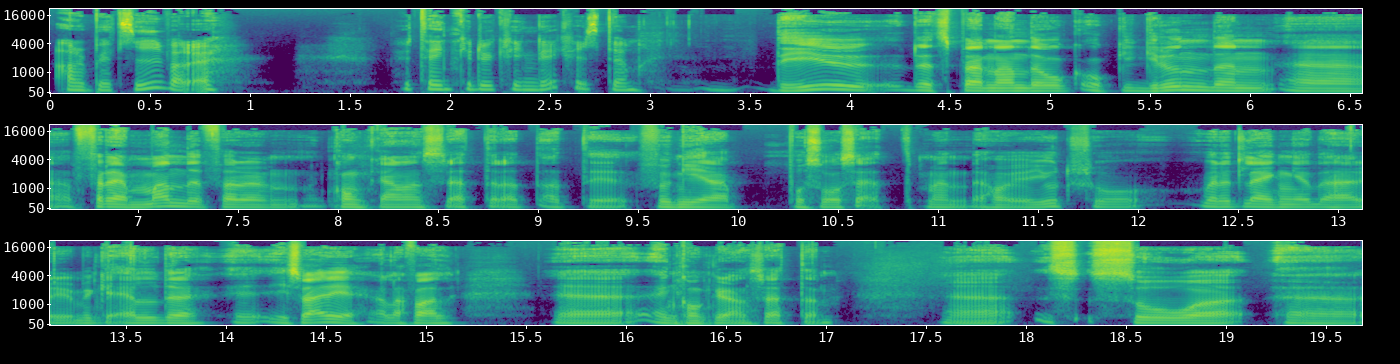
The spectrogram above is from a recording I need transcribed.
arbetsgivare. Hur tänker du kring det Christian? Det är ju rätt spännande och, och i grunden eh, främmande för en konkurrensrätt att, att det fungerar på så sätt. Men det har ju gjort så väldigt länge. Det här är ju mycket äldre eh, i Sverige i alla fall eh, än konkurrensrätten. Eh, så eh,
